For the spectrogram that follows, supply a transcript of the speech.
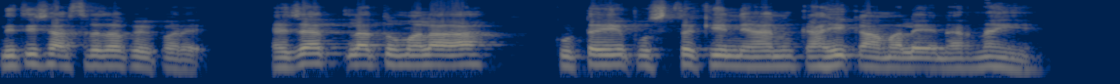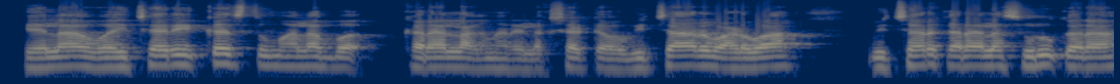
नीतिशास्त्राचा पेपर आहे ह्याच्यातला तुम्हाला कुठेही पुस्तकी ज्ञान काही कामाला येणार नाहीये. याला वैचारिकच तुम्हाला ब करायला लागणार आहे. लक्षात ठेवा. विचार वाढवा. विचार करायला सुरू करा.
